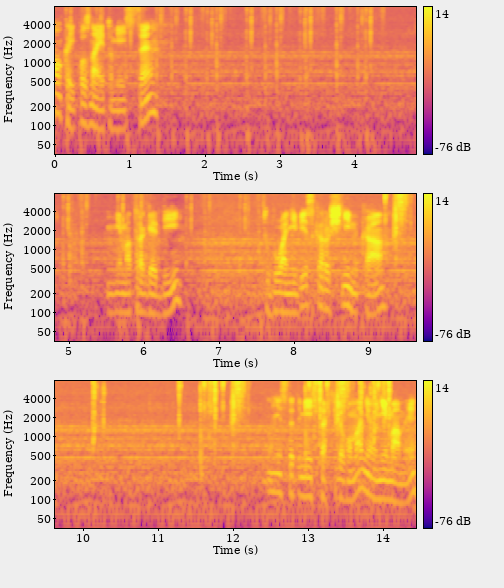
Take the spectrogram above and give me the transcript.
Okej, poznaję to miejsce. Nie ma tragedii. Tu była niebieska roślinka. No niestety miejsca chwilowo na nią nie mamy.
